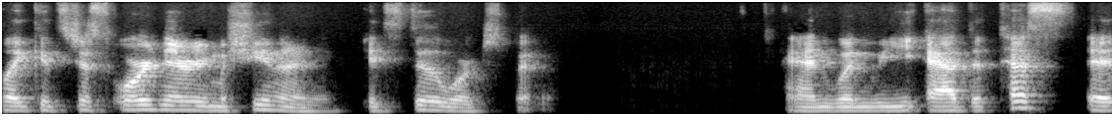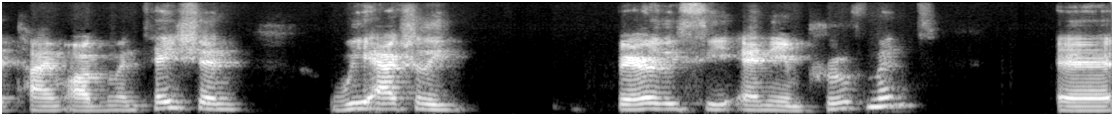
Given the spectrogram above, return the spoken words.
like it's just ordinary machine learning, it still works better. And when we add the test uh, time augmentation, we actually barely see any improvement uh,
